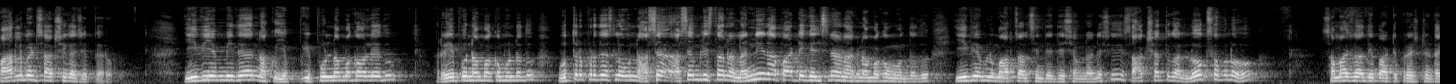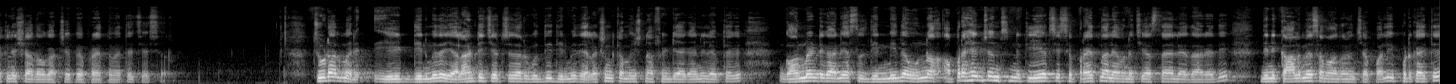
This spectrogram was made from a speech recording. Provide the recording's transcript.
పార్లమెంట్ సాక్షిగా చెప్పారు. ఈవీఎం మీద నాకు ఎప్- ఇప్పుడు నమ్మకం లేదు రేపు నమ్మకం ఉండదు ఉత్తరప్రదేశ్లో ఉన్న అసె అసెంబ్లీ స్థానాలు అన్నీ నా పార్టీ గెలిచినా నాకు నమ్మకం ఉండదు ఈవీఎంలు మార్చాల్సిందే దేశంలో అనేసి సాక్షాత్తుగా లోక్సభలో సమాజ్వాదీ పార్టీ ప్రెసిడెంట్ అఖిలేష్ యాదవ్ గారు చెప్పే ప్రయత్నం అయితే చేశారు. చూడాలి మరి. ఈ దీని మీద ఎలాంటి చర్చ జరుగుద్ది? దీని మీద ఎలక్షన్ కమిషన్ ఆఫ్ ఇండియా కానీ లేకపోతే గవర్నమెంట్ కానీ అసలు దీని మీద ఉన్న అప్రహెన్షన్స్ని క్లియర్ చేసే ప్రయత్నాలు ఏమైనా చేస్తాయా లేదా అనేది దీనికి కాలమే సమాధానం చెప్పాలి. ఇప్పటికైతే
